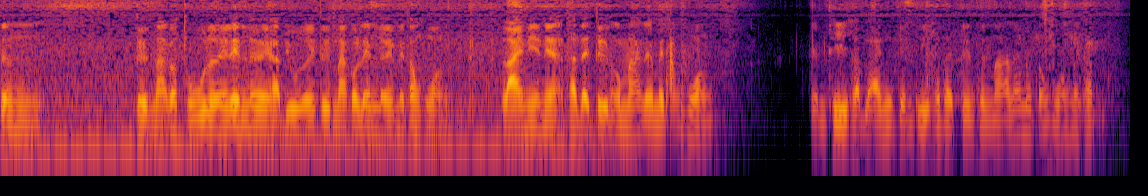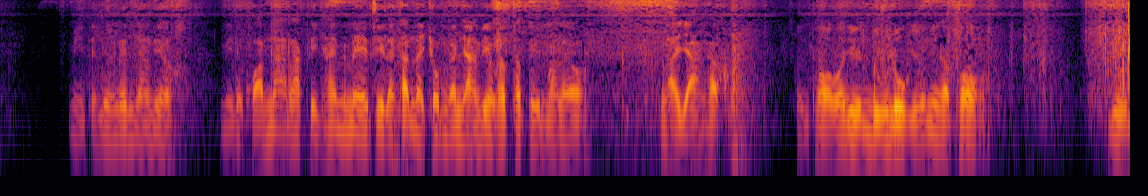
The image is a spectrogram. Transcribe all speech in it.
ซึ่งตื่นมาก็ถูเลยเล่นเลยครับ อยู่เลยตื่นมาก็เล่นเลย ไม่ต้องห่วงลายนี้เนี่ย ถ้าได้ตื่นออกมาแล้วไม่ต้องห่วง เต็มที่ครับลายนี้เต็มที่ถ้าได้ตื่นขึ้นมาแล้วไม่ต้องห่วงเลยครับ มีแต่เรื่องเล่นอย่างเดียว มีแต่ความน่ารักที่ให้แม่ๆสิและท่านได้ชมกันอย่างเดียวครับ ถ้าตื่นมาแล้ว หลายอย่างครับ ส่วนพ่อก็ยืนดูลูกอยู่ตรงนี้ครับ พ่อ ยืน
